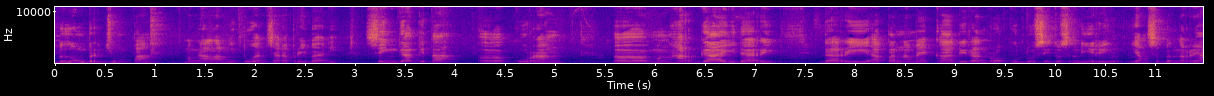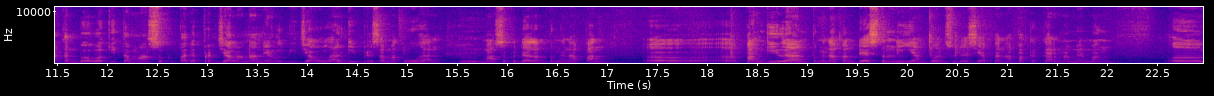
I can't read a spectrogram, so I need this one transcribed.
belum berjumpa mengalami Tuhan secara pribadi, sehingga kita eh, kurang eh, menghargai dari dari apa namanya kehadiran Roh Kudus itu sendiri. Yang sebenarnya akan bawa kita masuk kepada perjalanan yang lebih jauh lagi bersama Tuhan, masuk ke dalam pengenapan eh, panggilan, pengenapan destiny yang Tuhan sudah siapkan. Apakah karena memang eh,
